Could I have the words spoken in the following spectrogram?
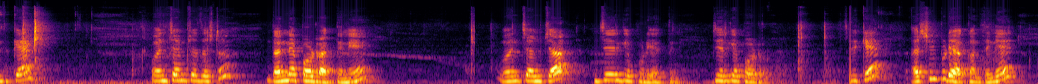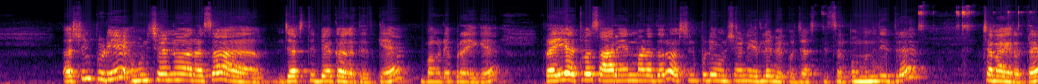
ಇದಕ್ಕೆ ಒಂದು ಚಮಚದಷ್ಟು ಧನ್ಯ ಪೌಡ್ರ್ ಹಾಕ್ತೀನಿ. ಒಂದು ಚಮಚ ಜೀರಿಗೆ ಪುಡಿ ಹಾಕ್ತೀನಿ. ಜೀರಿಗೆ ಪೌಡ್ರು. ಇದಕ್ಕೆ ಅರ್ಶಿಣ ಪುಡಿ ಹಾಕ್ಕೊತೀನಿ ಅರ್ಶಿಣ ಪುಡಿ, ಹುಣಸೆಹಣ್ಣು ರಸ ಜಾಸ್ತಿ ಬೇಕಾಗತ್ತೆ ಇದಕ್ಕೆ, ಬಂಗಡೆ ಫ್ರೈಗೆ. ಫ್ರೈ ಅಥವಾ ಸಾರು ಏನು ಮಾಡೋದಾದ್ರು ಅರ್ಶಿಣ ಪುಡಿ, ಹುಣಸೆಹಣ್ಣು ಇರಲೇಬೇಕು ಜಾಸ್ತಿ. ಸ್ವಲ್ಪ ಮುಂದಿದ್ದರೆ ಚೆನ್ನಾಗಿರುತ್ತೆ.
